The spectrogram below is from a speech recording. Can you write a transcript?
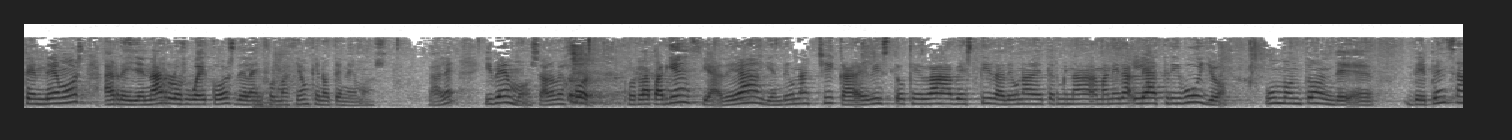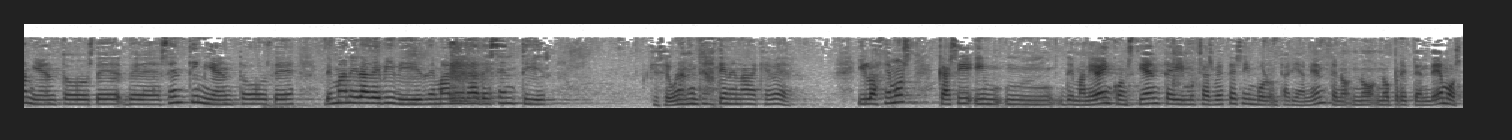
Tendemos a rellenar los huecos de la información que no tenemos. ¿vale? Y vemos, a lo mejor, por la apariencia de alguien, de una chica, he visto que va vestida de una determinada manera, le atribuyo un montón de, pensamientos, de, sentimientos, de, manera de vivir, de manera de sentir, que seguramente no tiene nada que ver. Y lo hacemos casi mm, de manera inconsciente y muchas veces involuntariamente. No, no pretendemos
